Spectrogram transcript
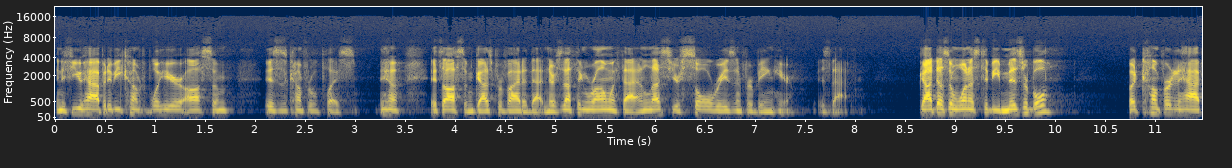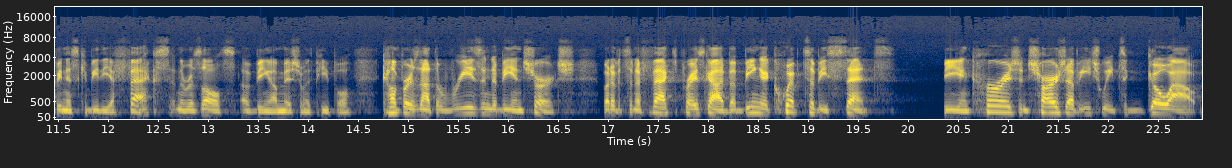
And if you happen to be comfortable here, awesome. This is a comfortable place. Yeah, it's awesome. God's provided that. And there's nothing wrong with that unless your sole reason for being here is that. God doesn't want us to be miserable, but comfort and happiness can be the effects and the results of being on mission with people. Comfort is not the reason to be in church, but if it's an effect, praise God. But being equipped to be sent, be encouraged and charged up each week to go out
